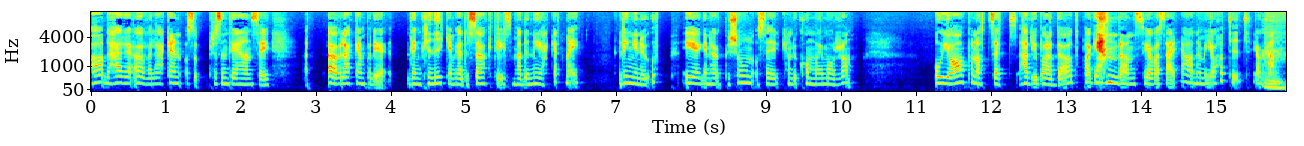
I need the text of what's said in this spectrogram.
Ja, det här är överläkaren. Och så presenterar han sig. Att överläkaren på det, den kliniken vi hade sökt till som hade nekat mig ringer nu upp i egen hög person och säger kan du komma imorgon? Och jag på något sätt hade ju bara död på agendan så jag var så här, ja nej men jag har tid, jag kan, mm.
